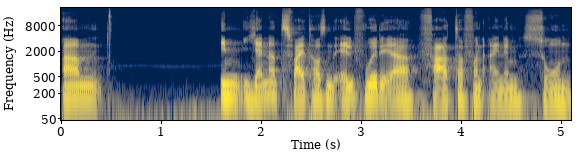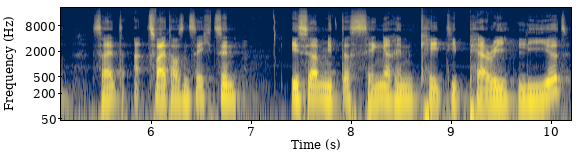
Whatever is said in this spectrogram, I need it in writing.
Ähm, Im Jänner 2011 wurde er Vater von einem Sohn. Seit 2016 ist er mit der Sängerin Katy Perry liiert.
